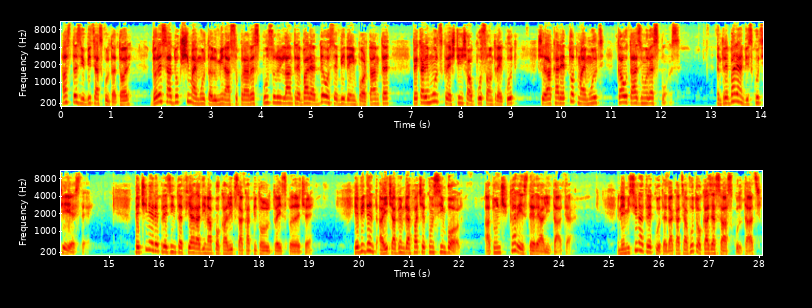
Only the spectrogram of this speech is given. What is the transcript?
Astăzi, iubiți ascultători, doresc să aduc și mai multă lumină asupra răspunsului la întrebarea deosebit de importantă pe care mulți creștini și-au pus-o în trecut și la care tot mai mulți caută azi un răspuns. Întrebarea în discuție este, pe cine reprezintă fiara din Apocalipsa, capitolul 13? Evident, aici avem de-a face cu un simbol. Atunci, care este realitatea? În emisiunea trecută, dacă ați avut ocazia să ascultați,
